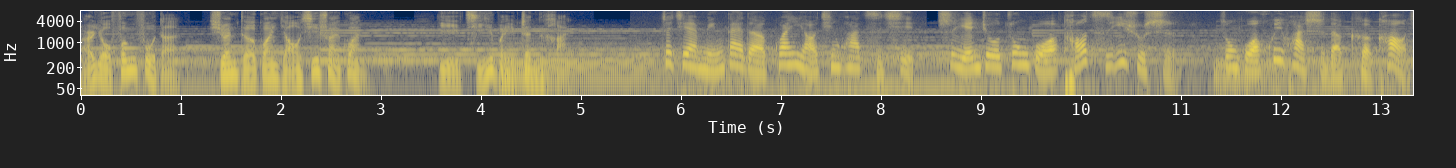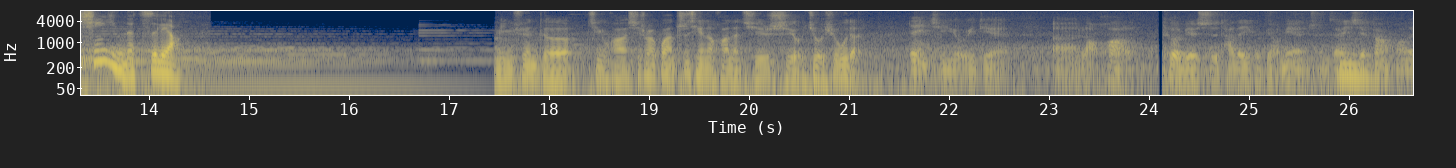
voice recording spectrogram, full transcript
而又丰富的宣德官窑蟋蟀罐，已极为震撼。这件明代的官窑青花瓷器是研究中国陶瓷艺术史、中国绘画史的可靠新颖的资料。明宣德金花蟋蟀罐之前的话呢，其实是有旧修的，对，已经有一点呃老化了。特别是它的一个表面存在一些泛黄的。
